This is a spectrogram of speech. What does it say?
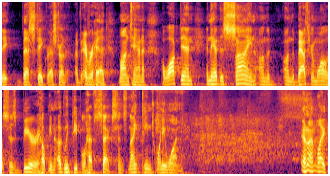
the best steak restaurant I've ever had, Montana. I walked in, and they had this sign on the, on the bathroom wall that says, Beer helping ugly people have sex since 1921. and I'm like,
